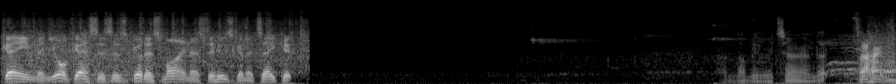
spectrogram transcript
Game, then your guess is as good as mine as to who's going to take it. A lovely return. And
